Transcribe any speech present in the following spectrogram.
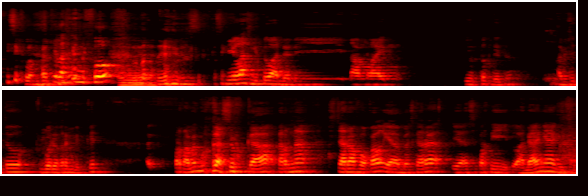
Sekilas sekilas info. Iya. sekilas gitu ada di timeline YouTube gitu. Habis itu gue dengerin dikit. Pertama gue gak suka karena secara vokal ya Baskara ya seperti itu adanya gitu.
